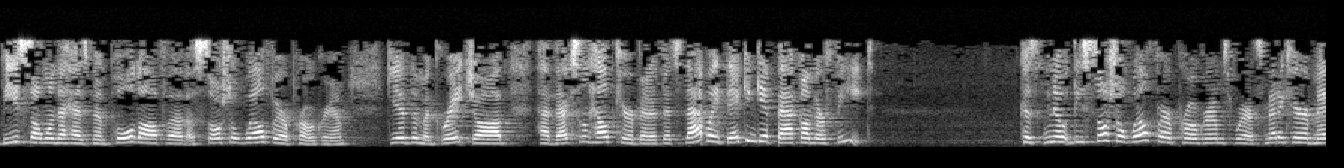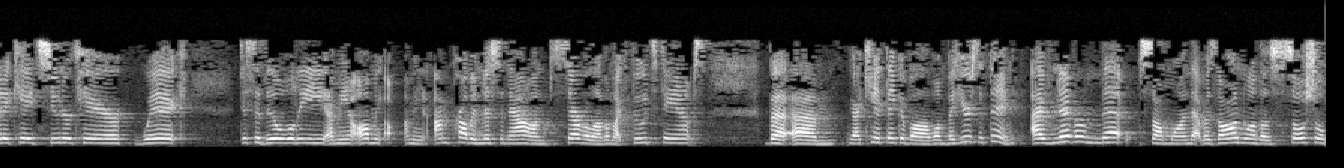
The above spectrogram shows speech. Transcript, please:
be someone that has been pulled off of a social welfare program, give them a great job, have excellent health care benefits. That way they can get back on their feet. Because, you know, these social welfare programs where it's Medicare, Medicaid, Sooner Care, WIC, disability, I mean, all, I mean, I'm probably missing out on several of them, like food stamps, but, um, I can't think of all of them. But here's the thing. I've never met someone that was on one of those social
